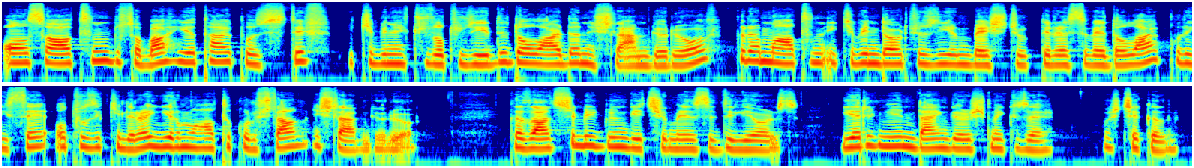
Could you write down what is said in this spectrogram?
Ons altın bu sabah yatay pozitif 2337 dolardan işlem görüyor. Gram altın 2425 Türk lirası ve dolar kuru ise 32 lira 26 kuruştan işlem görüyor. Kazançlı bir gün geçirmenizi diliyoruz. Yarın yeniden görüşmek üzere. Hoşçakalın.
